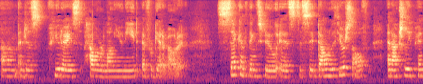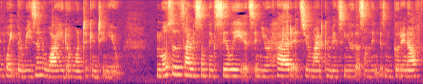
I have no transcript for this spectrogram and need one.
um, and just a few days, however long you need, and forget about it. Second thing to do is to sit down with yourself and actually pinpoint the reason why you don't want to continue. Most of the time it's something silly, it's in your head, it's your mind convincing you that something isn't good enough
